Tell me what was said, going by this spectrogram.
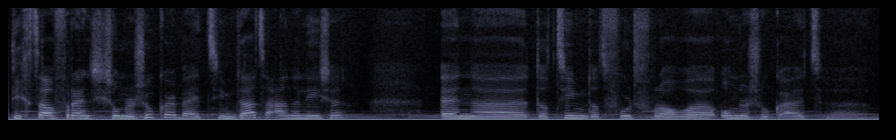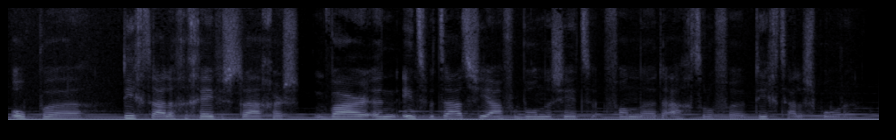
digitaal forensisch onderzoeker bij het team data-analyse. En uh, dat team dat voert vooral uh, onderzoek uit op digitale gegevensdragers... waar een interpretatie aan verbonden zit van de aangetroffen digitale sporen.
